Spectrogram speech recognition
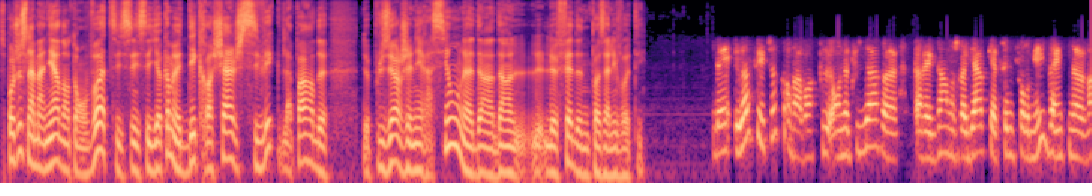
C'est pas juste la manière dont on vote, il y a comme un décrochage civique de la part de, de plusieurs générations là, dans, le fait de ne pas aller voter. Ben là, c'est sûr qu'on va avoir plus. On a plusieurs, euh, par exemple, je regarde Catherine Fournier, 29 ans.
